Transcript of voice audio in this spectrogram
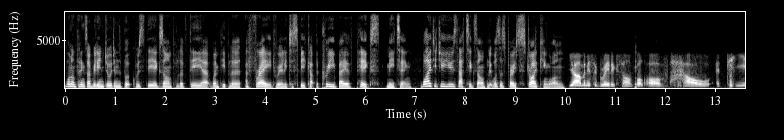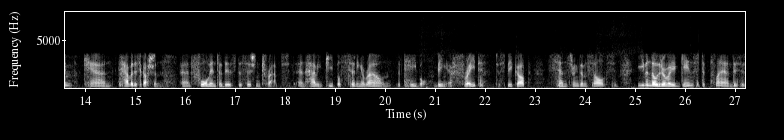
One of the things I really enjoyed in the book was the example of the uh, when people are afraid really to speak up, the pre Bay of Pigs meeting. Why did you use that example? It was a very striking one. Yeah, I mean, it's a great example of how a team can have a discussion and fall into these decision traps and having people sitting around the table being afraid to speak up, censoring themselves, even though they're against the plan. This is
